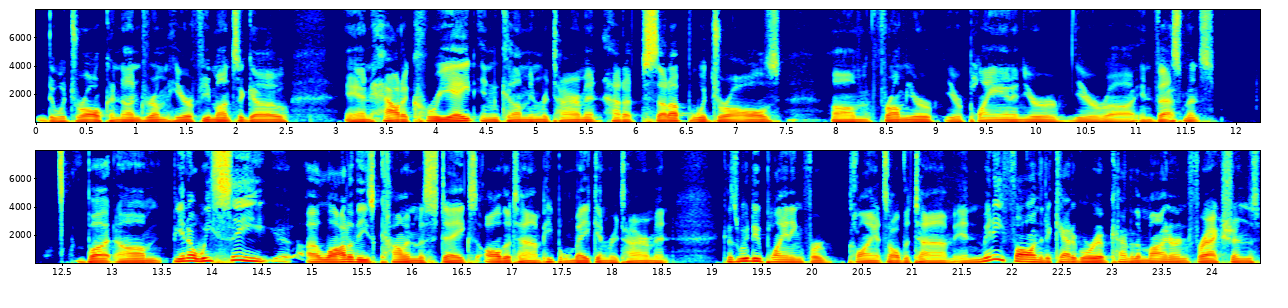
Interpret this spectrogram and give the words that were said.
the withdrawal conundrum here a few months ago, and how to create income in retirement, how to set up withdrawals um, from your your plan and your your uh, investments. But um, you know, we see a lot of these common mistakes all the time. People make in retirement because we do planning for clients all the time, and many fall into the category of kind of the minor infractions,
